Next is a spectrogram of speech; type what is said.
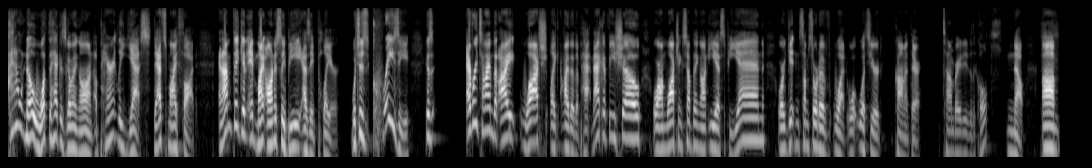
I don't know what the heck is going on. Apparently, yes. That's my thought. And I'm thinking it might honestly be as a player, which is crazy because every time that I watch like either the Pat McAfee show or I'm watching something on ESPN or getting some sort of what, what what's your comment there? Tom Brady to the Colts. No. Um,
